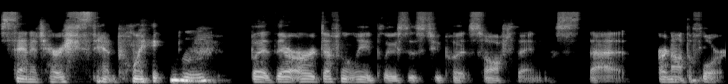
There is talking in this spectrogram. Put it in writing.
sanitary standpoint. Mm-hmm. But there are definitely places to put soft things that are not the floor.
